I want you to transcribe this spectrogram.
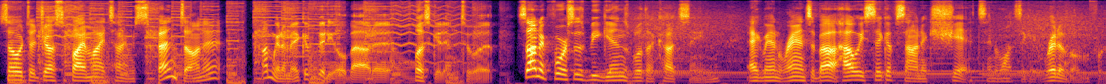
So to justify my time spent on it, I'm gonna make a video about it. Let's get into it. Sonic Forces begins with a cutscene. Eggman rants about how he's sick of Sonic shit and wants to get rid of him for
